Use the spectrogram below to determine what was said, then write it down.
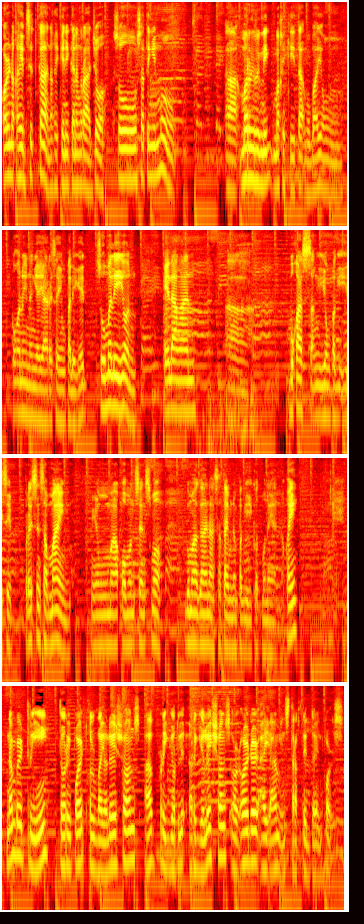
or naka-headset ka, nakikinig ka ng radyo. So, sa tingin mo, uh, maririnig, makikita mo ba yung kung ano yung nangyayari sa iyong paligid? So, mali yon Kailangan uh, bukas ang iyong pag-iisip, presence of mind, yung mga common sense mo, gumagana sa time ng pag-iikot mo na yan. Okay? Number 3, to report all violations of regula- regulations or order I am instructed to enforce.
